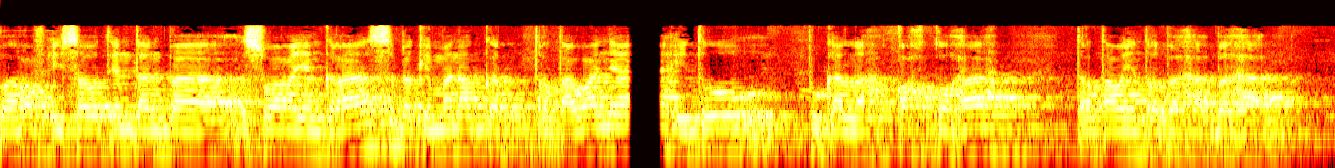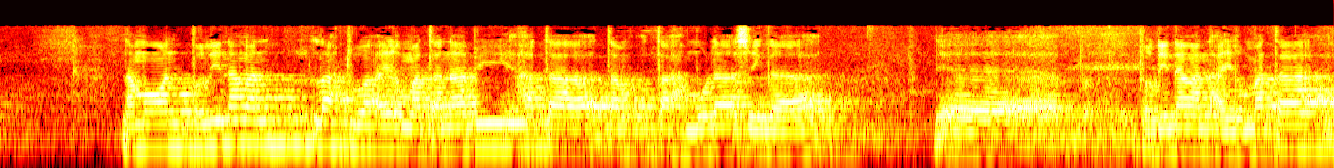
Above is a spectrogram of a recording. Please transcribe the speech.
waraf isautin tanpa suara yang keras sebagaimana tertawanya itu bukanlah koh-kohah tertawa yang terbahak-bahak. Namun berlinanganlah dua air mata Nabi hatta tahmula sehingga ya, berlinangan air mata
